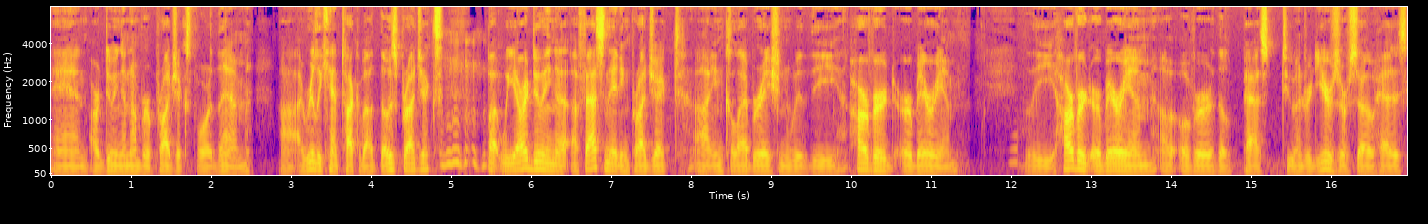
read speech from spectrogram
and are doing a number of projects for them. Uh, I really can't talk about those projects, but we are doing a, a fascinating project uh, in collaboration with the Harvard Herbarium. The Harvard Herbarium, uh, over the past 200 years or so, has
